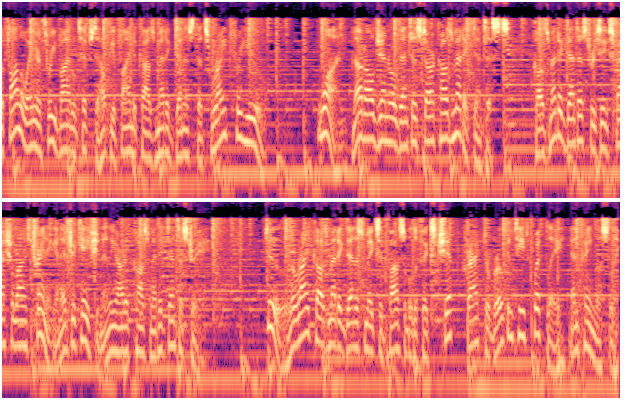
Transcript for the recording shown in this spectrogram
The following are three vital tips to help you find a cosmetic dentist that's right for you. 1. Not all general dentists are cosmetic dentists. Cosmetic dentists receive specialized training and education in the art of cosmetic dentistry. 2. The right cosmetic dentist makes it possible to fix chipped, cracked, or broken teeth quickly and painlessly.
